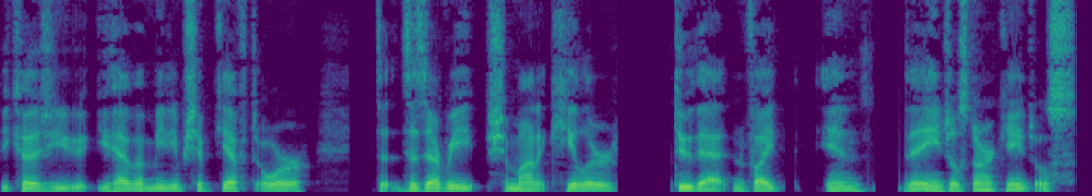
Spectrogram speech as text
because you you have a mediumship gift or th- does every shamanic healer do that invite in the angels and archangels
